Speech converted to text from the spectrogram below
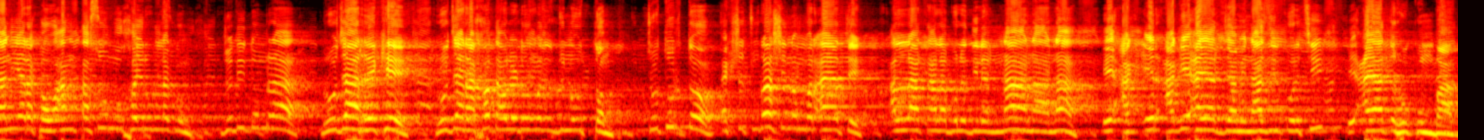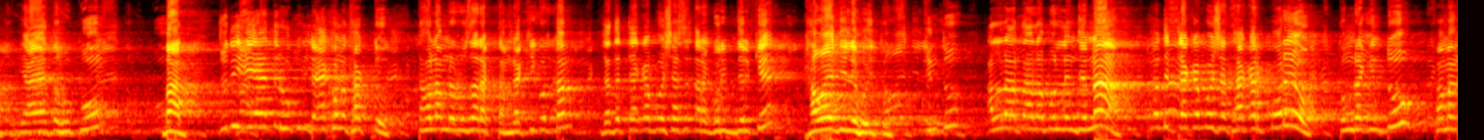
জানিয়ে রাখো আন তাসুমু খায়রুল লাকুম। যদি তোমরা রোজা রেখে, রোজা রাখো, তাহলে এটা তোমাদের জন্য উত্তম। চতুর্থ, একশো চুরাশি নম্বর আয়াতে আল্লাহ তাআলা বলে দিলেন, না না না এর আগে আয়াত যে আমি নাজিল করেছি এই আয়াতের হুকুম বাদ। এই আয়াতের হুকুম বাদ। যদি এই আয়াতের হুকুমটা এখনও থাকতো তাহলে আমরা রোজা রাখতাম। না কি করতাম? যাদের টাকা পয়সা আছে তারা গরিবদেরকে খাওয়াই দিলে হইতো। কিন্তু আল্লাহ তাআলা বললেন যে, না, তোমাদের টাকা পয়সা থাকার পরেও তোমরা কিন্তু ফামাং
